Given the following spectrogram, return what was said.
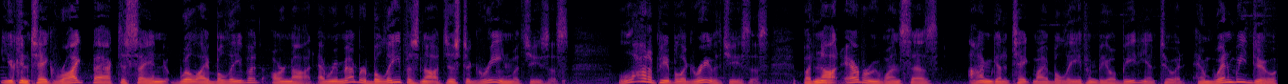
you can take right back to saying, Will I believe it or not? And remember, belief is not just agreeing with Jesus. A lot of people agree with Jesus, but not everyone says, I'm going to take my belief and be obedient to it. And when we do,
